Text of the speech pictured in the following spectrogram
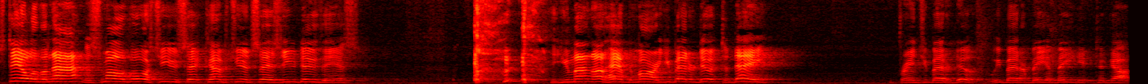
still of the night, and the small voice you that comes to you and says, "You do this," you might not have tomorrow. You better do it today, friends. You better do it. We better be obedient to God.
